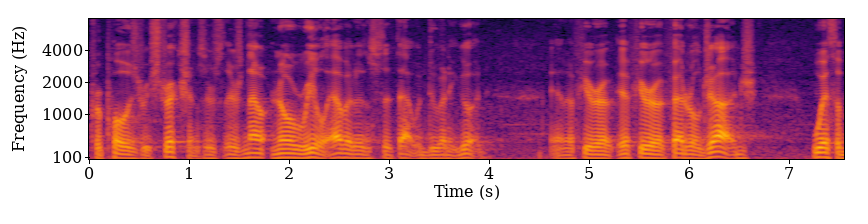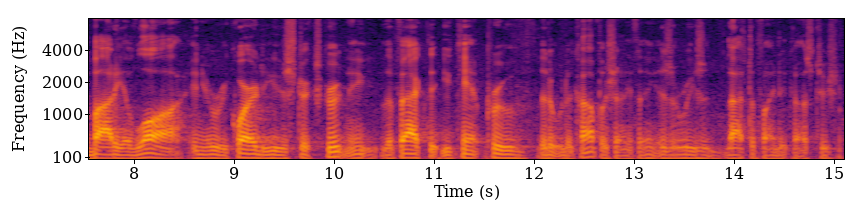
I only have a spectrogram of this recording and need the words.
proposed restrictions. There's, there's no, no real evidence that that would do any good. And if you're, a, if you're a federal judge with a body of law and you're required to use strict scrutiny, the fact that you can't prove that it would accomplish anything is a reason not to find it constitutional.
